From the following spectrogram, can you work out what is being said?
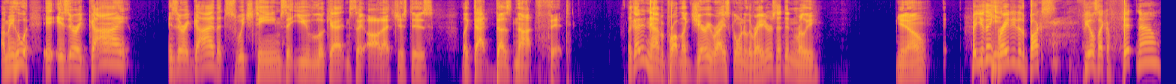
I mean, who is is there a guy? Is there a guy that switched teams that you look at and say, "Oh, that just is like that does not fit." Like I didn't have a problem. Like Jerry Rice going to the Raiders, that didn't really, you know. But you think He- Brady to the Bucs feels like a fit now?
